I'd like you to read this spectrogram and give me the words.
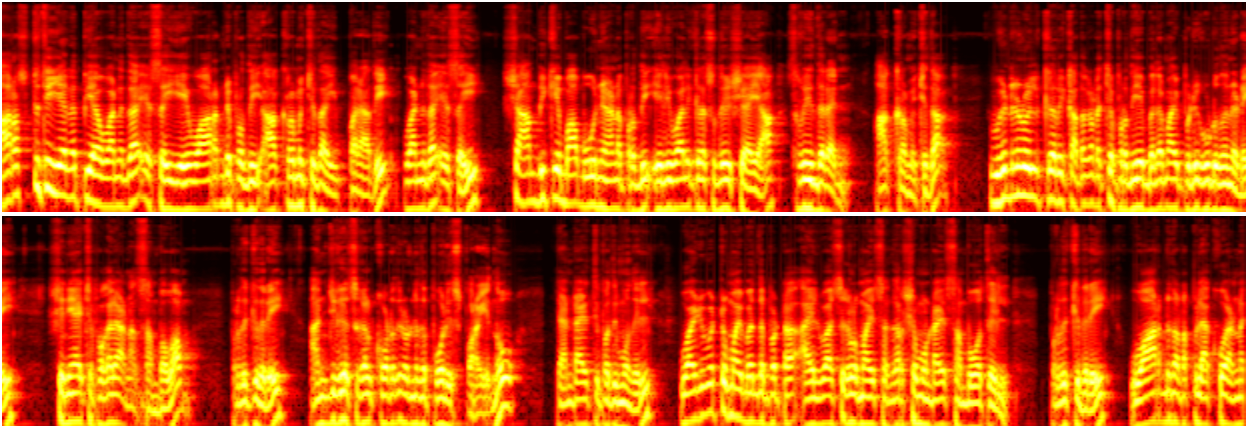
അറസ്റ്റ് ചെയ്യാനെത്തിയ വനിതാ എസ് ഐയെ വാറന്റ് പ്രതി ആക്രമിച്ചതായി പരാതി. വനിതാ എസ് ഐ ഷാംബിക്ക് ബാബുവിനെയാണ് പ്രതി എലിവാലിക്കര സ്വദേശിയായ ശ്രീധരൻ ആക്രമിച്ചത്. വീടിനുള്ളിൽ കയറി കഥകടച്ച പ്രതിയെ ബലമായി പിടികൂടുന്നതിനിടെ ശനിയാഴ്ച പകലാണ് സംഭവം. പ്രതിക്കെതിരെ അഞ്ച് കേസുകൾ കോടതിയിലുണ്ടെന്ന് പോലീസ് പറയുന്നു. രണ്ടായിരത്തി പതിമൂന്നിൽ വഴിവെട്ടുമായി ബന്ധപ്പെട്ട അയൽവാസികളുമായി സംഘർഷമുണ്ടായ സംഭവത്തിൽ പ്രതിക്കെതിരെ വാറന്റ് നടപ്പിലാക്കുവാനാണ്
